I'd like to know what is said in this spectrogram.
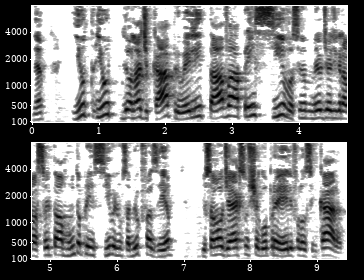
né? E o, e o Leonardo DiCaprio, ele estava apreensivo, assim, no primeiro dia de gravação ele estava muito apreensivo, ele não sabia o que fazer. E o Samuel Jackson chegou para ele e falou assim, cara,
